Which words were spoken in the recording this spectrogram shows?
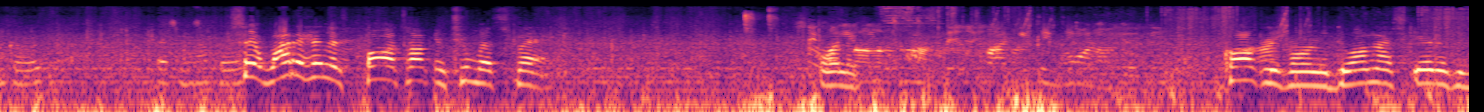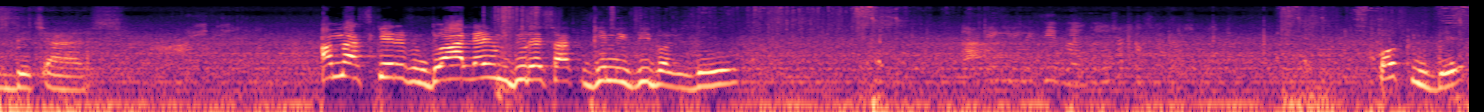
Okay. That's my fault. Say, why the hell is Paul talking too much smack? Say, why On the- all up to my business? Why you keep going on you again? Me on it, dude. I'm not scared of his bitch ass. I'm not scared of him, Do I let him do that so I can give me V-Bucks, dude. The fuck you, bitch.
